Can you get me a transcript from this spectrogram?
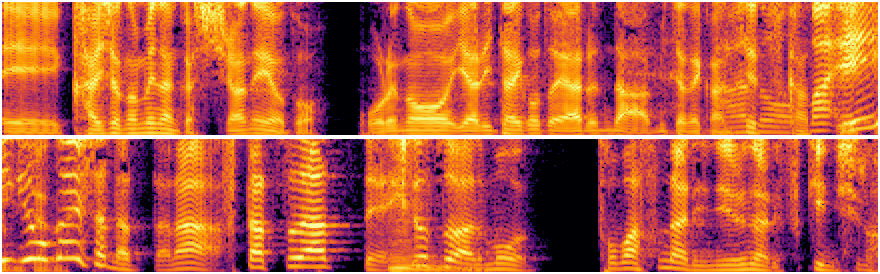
えー、会社の目なんか知らねえよと。俺のやりたいことやるんだ、みたいな感じで使ってまあ、営業会社だったら、二つあって、一、つはもう、飛ばすなり煮るなり好きにしろ。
